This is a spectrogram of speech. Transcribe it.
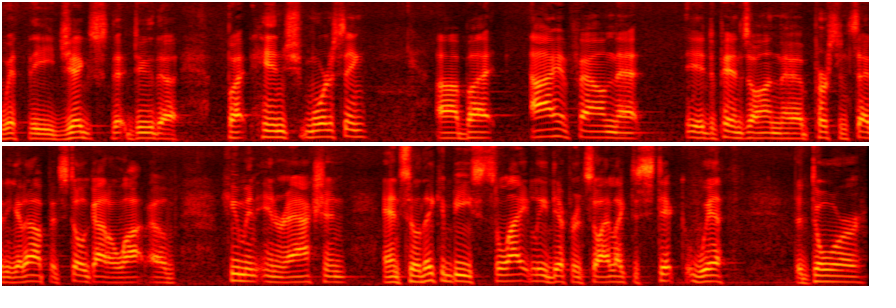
with the jigs that do the butt hinge mortising. Uh, but I have found that it depends on the person setting it up. It's still got a lot of human interaction, and so they can be slightly different. So I like to stick with the door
